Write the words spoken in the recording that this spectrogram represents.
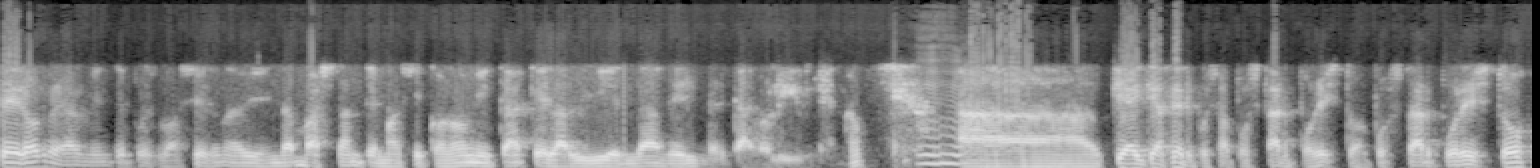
pero realmente pues va a ser una vivienda bastante más económica que la vivienda del mercado libre. ¿no? Ah, ¿Qué hay que hacer? Pues apostar por esto, apostar por esto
